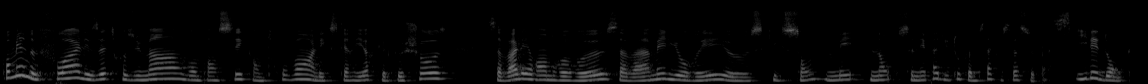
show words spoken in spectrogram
Combien de fois les êtres humains vont penser qu'en trouvant à l'extérieur quelque chose, ça va les rendre heureux, ça va améliorer euh, ce qu'ils sont, mais non, ce n'est pas du tout comme ça que ça se passe. Il est donc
